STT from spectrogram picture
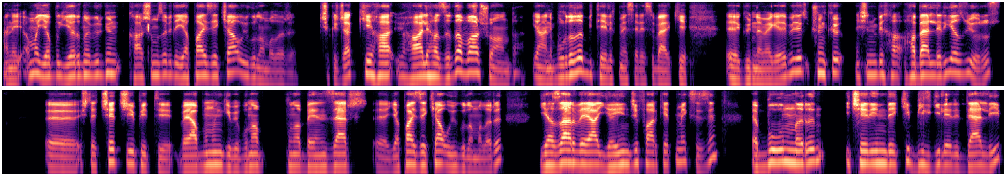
Hani ama ya bu yarın öbür gün karşımıza bir de yapay zeka uygulamaları çıkacak ki ha, hali hazırda var şu anda. Yani burada da bir telif meselesi belki e, gündeme gelebilir. Çünkü şimdi bir ha- haberleri yazıyoruz. E, işte ChatGPT veya bunun gibi buna buna benzer e, yapay zeka uygulamaları yazar veya yayıncı fark etmeksizin e, bunların içeriğindeki bilgileri derleyip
